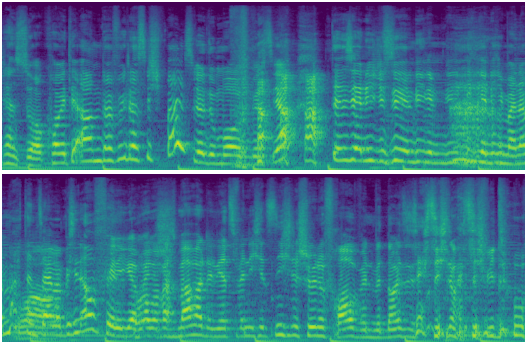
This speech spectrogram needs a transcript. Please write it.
dann sorg heute Abend dafür, dass ich weiß, wer du morgen bist. Ja? Das ist ja nicht, das liegt ja nicht, in meiner Macht. Dann Wow. sei mal ein bisschen auffälliger. aber Mensch. was machen wir denn jetzt, wenn ich jetzt nicht eine schöne Frau bin mit 90, 60, 90 wie du?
